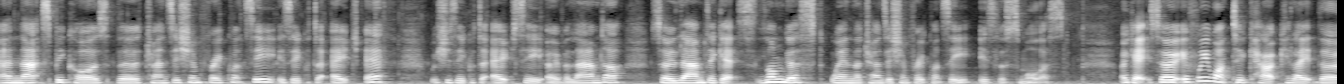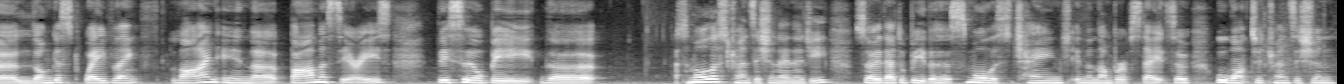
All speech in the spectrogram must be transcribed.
and that's because the transition frequency is equal to HF, which is equal to HC over lambda. So lambda gets longest when the transition frequency is the smallest. Okay, so if we want to calculate the longest wavelength line in the Balmer series, this will be the smallest transition energy so that'll be the smallest change in the number of states. So we'll want to transition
